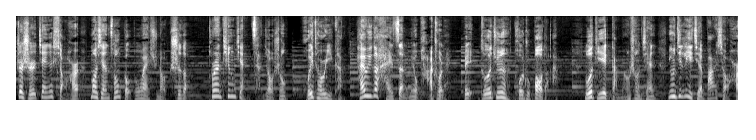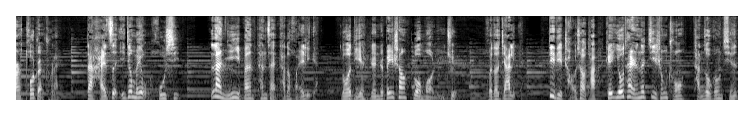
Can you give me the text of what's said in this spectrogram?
这时，见一个小孩冒险从狗洞外寻找吃的，突然听见惨叫声，回头一看，还有一个孩子没有爬出来，被德军拖住暴打。罗迪赶忙上前，用尽力气把小孩拖拽出来，但孩子已经没有了呼吸，烂泥一般瘫在他的怀里。罗迪忍着悲伤，落寞离去。回到家里，弟弟嘲笑他给犹太人的寄生虫弹奏钢琴。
